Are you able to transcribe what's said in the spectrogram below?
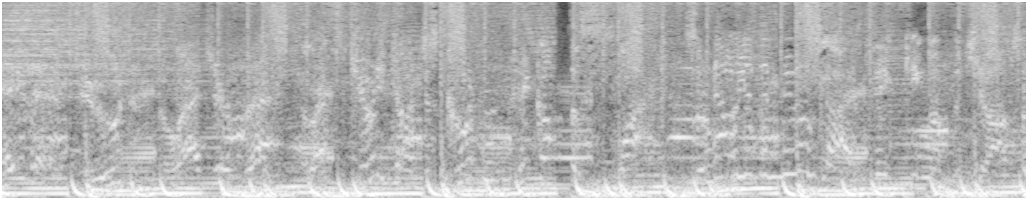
Hey there, dude, glad you're back. Security guard just couldn't pick up the slack. So now you're the new guy picking up the job. So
